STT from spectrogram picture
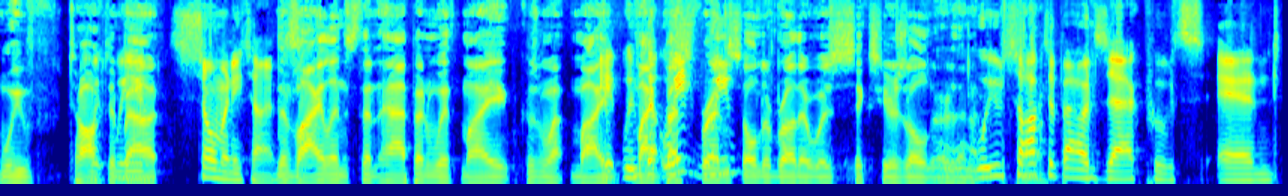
We've talked We- about so many times. the violence that happened with my because my my, It- my got- best we- friend's older brother was six years older than us. We've so. talked about Zach Poots and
